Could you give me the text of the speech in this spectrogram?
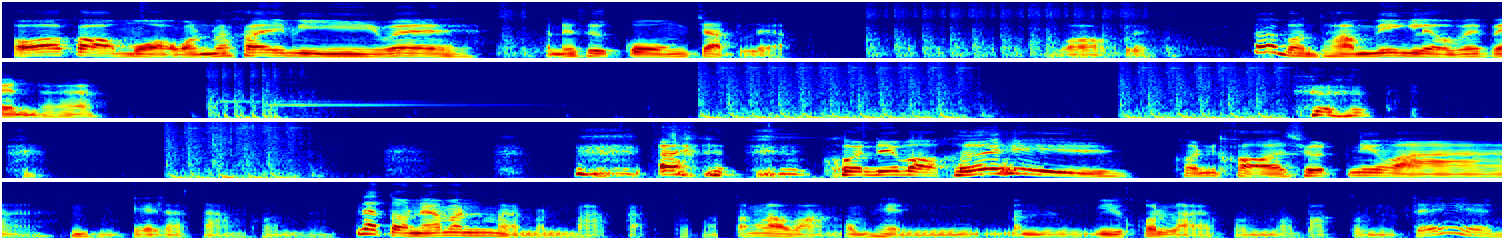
เพราะว่าเกาะหมวกมันไม่ค่อยมีเว้ยอันนี้คือโกงจัดเลยบอกเลยแต่ผมทำวิ่งเร็วไม่เป็นนะฮะคนนี้บอกเฮ้ย คนขอชุดนี่วะเจละสามคนนะเนี่ตรงนี้มันเหมือนมันบั๊กอะทุกคนต้องระวังผมเห็นมันมีคนหลายคนมาบั๊กตรงนี้เต็ม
